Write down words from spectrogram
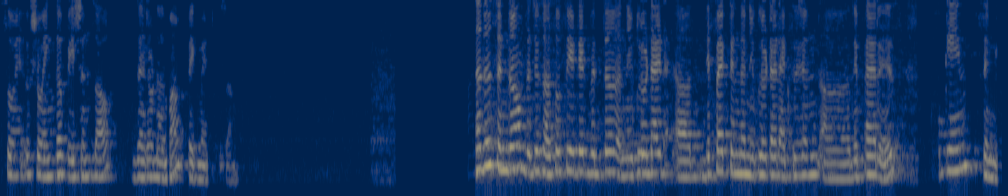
showing the patients of xeroderma pigmentosum. Another syndrome which is associated with the nucleotide uh, defect in the nucleotide excision uh, repair is Cockayne syndrome.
